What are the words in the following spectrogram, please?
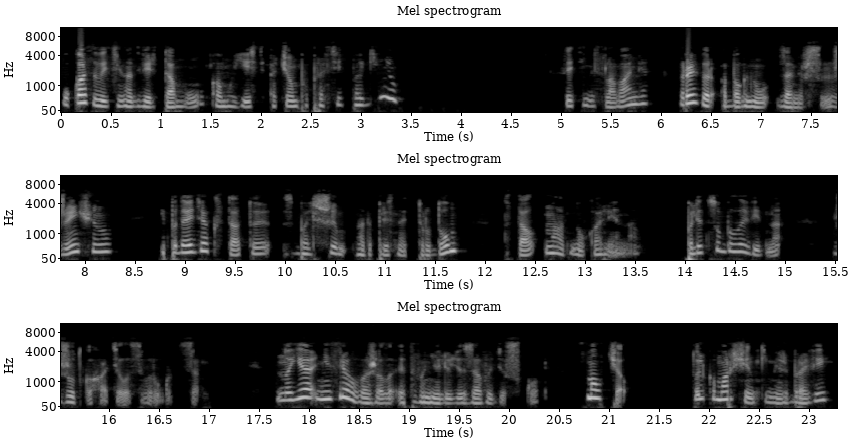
указываете на дверь тому, кому есть о чем попросить богиню? С этими словами Рейвер обогнул замершую женщину и, подойдя к статуе, с большим, надо признать, трудом, встал на одно колено. По лицу было видно, жутко хотелось выругаться. Но я не зря уважала этого нелюдя за выдержку. Смолчал. Только морщинки меж бровей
